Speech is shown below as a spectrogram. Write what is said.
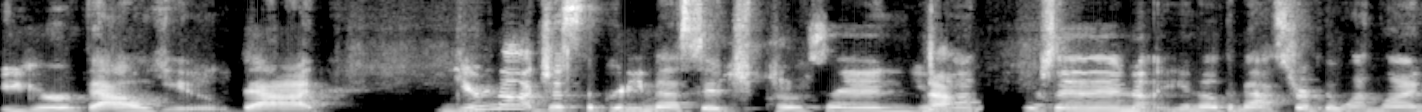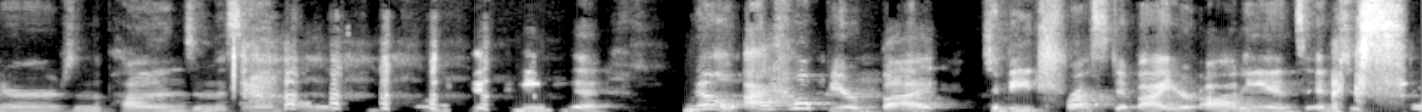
your value that you're not just the pretty message person. You're no. not the person, you know, the master of the one-liners and the puns and the soundbites. no, I help your butt to be trusted by your audience and to Ex- stay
